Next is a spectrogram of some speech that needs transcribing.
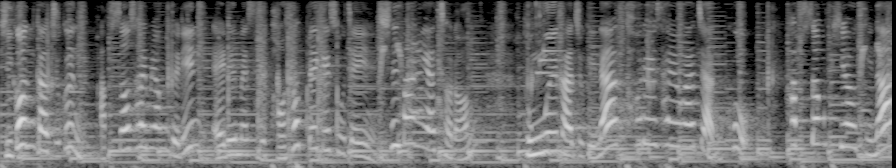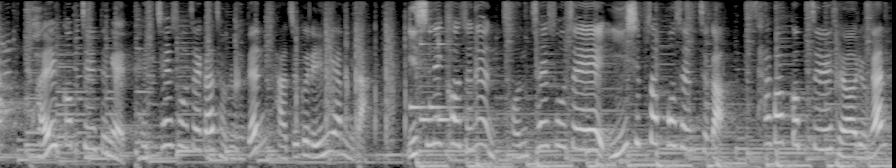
비건 가죽은 앞서 설명드린 에르메스 버섯백의 소재인 실바니아처럼 동물 가죽이나 털을 사용하지 않고 합성 피혁이나 과일 껍질 등의 대체 소재가 적용된 가죽을 의미합니다. 이 스니커즈는 전체 소재의 24%가 사과 껍질을 재활용한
